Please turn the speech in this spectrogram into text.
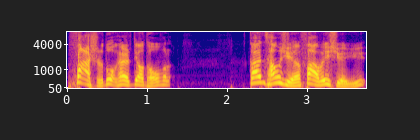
发始堕，开始掉头发了，肝藏血，发为血余。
